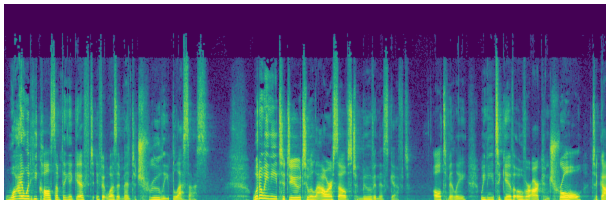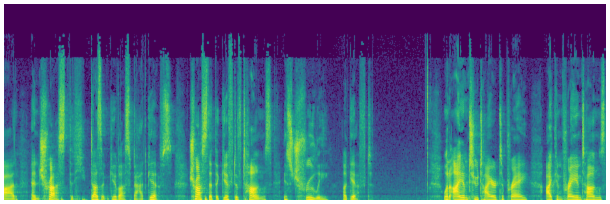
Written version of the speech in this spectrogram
Why would he call something a gift if it wasn't meant to truly bless us? What do we need to do to allow ourselves to move in this gift? Ultimately, we need to give over our control to God and trust that He doesn't give us bad gifts. Trust that the gift of tongues is truly a gift. When I am too tired to pray, I can pray in tongues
